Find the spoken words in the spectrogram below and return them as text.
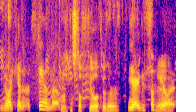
You know, I can't understand them. You can still feel it through their. Yeah, you can still feel Yeah. it.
